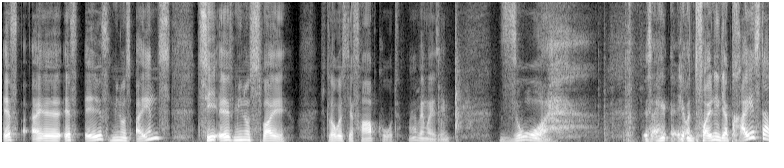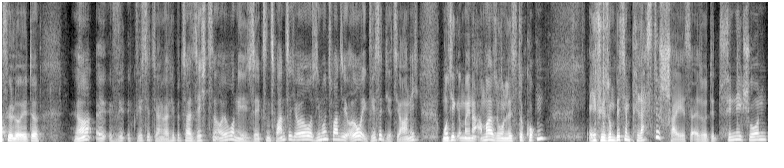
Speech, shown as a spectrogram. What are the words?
F, äh, F11-1, C11-2. Ich glaube, das ist der Farbcode. Ja, werden wir hier sehen. So. Ist ein, und vor allen Dingen der Preis dafür, Leute. Ja, ich, ich weiß jetzt ja nicht, ich bezahle 16 Euro, nee, 26 Euro, 27 Euro, ich weiß es jetzt ja nicht. Muss ich in meiner Amazon-Liste gucken. Ey, für so ein bisschen Plastisch-Scheiße, also das finde ich schon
